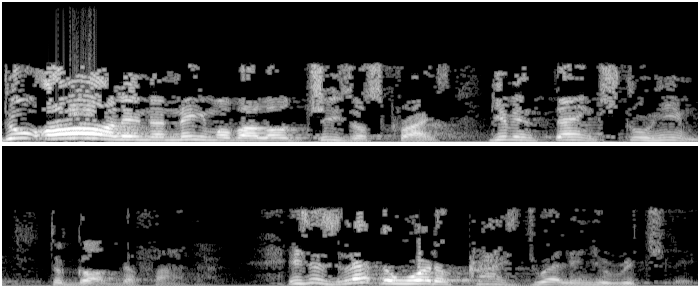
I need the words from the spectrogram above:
do all in the name of our Lord Jesus Christ, giving thanks through him to God the Father. He says, Let the word of Christ dwell in you richly.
